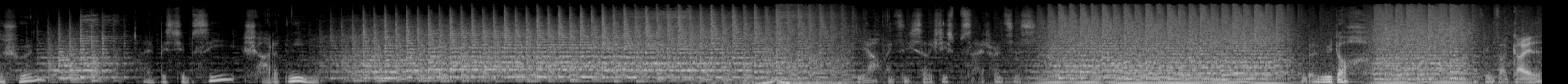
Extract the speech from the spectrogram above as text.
so schön? Ein bisschen Psi schadet nie. Ja, wenn es nicht so richtig Psytrance ist. Und irgendwie doch. Ist auf jeden Fall geil.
